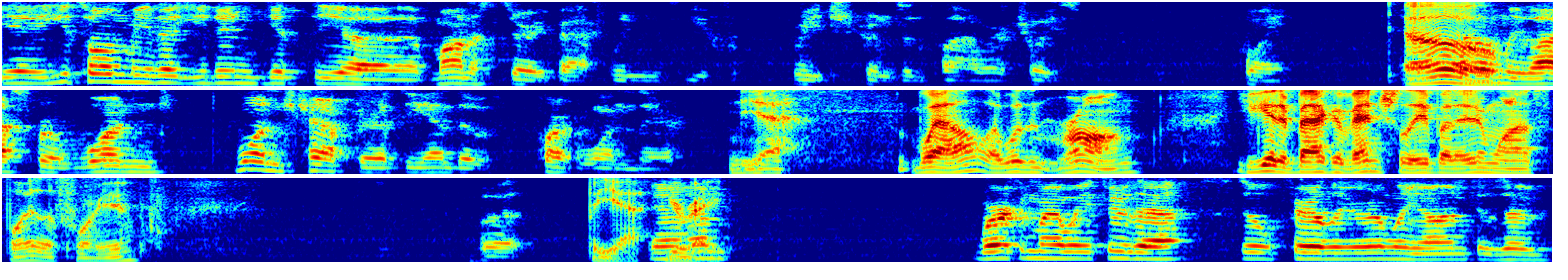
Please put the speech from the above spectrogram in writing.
Yeah, you told me that you didn't get the uh, monastery back when you f- reached Crimson Flower choice point. Oh, That only lasts for one one chapter at the end of part one there. yes. Well, I wasn't wrong. You get it back eventually, but I didn't want to spoil it for you. But But yeah, Yeah, you're right. I'm working my way through that. Still fairly early on because I've,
